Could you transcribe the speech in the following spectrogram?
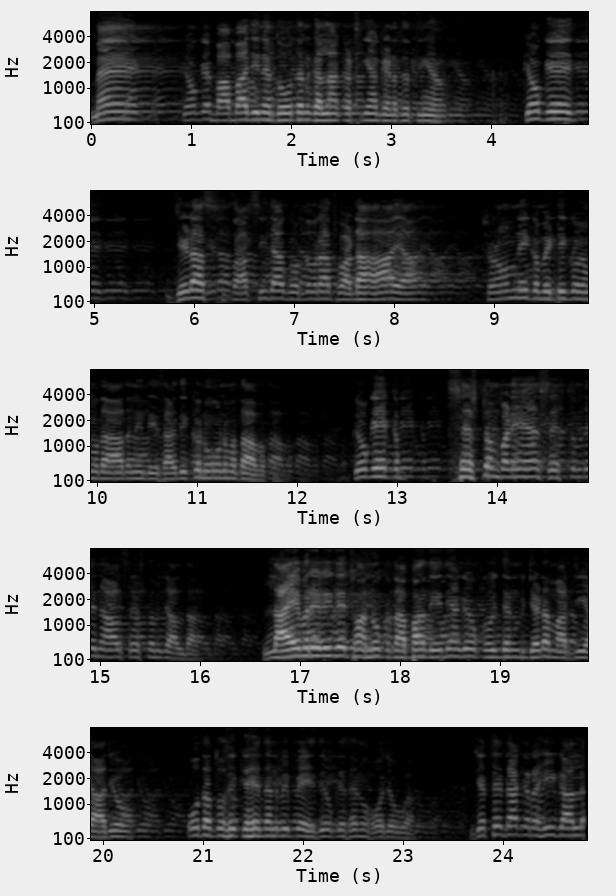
ਮੈਂ ਕਿਉਂਕਿ ਬਾਬਾ ਜੀ ਨੇ ਦੋ ਤਿੰਨ ਗੱਲਾਂ ਇਕੱਠੀਆਂ ਗਿਣ ਦਿੱਤੀਆਂ, ਕਿਉਂਕਿ ਜਿਹੜਾ 87 ਦਾ ਗੁਰਦੁਆਰਾ ਤੁਹਾਡਾ ਆ ਆ, ਸ਼੍ਰੋਮਣੀ ਕਮੇਟੀ ਕੋਈ ਮਦਦ ਨਹੀਂ ਦੇ ਸਕਦੀ, ਕਾਨੂੰਨ ਮੁਤਾਬਕ। ਕਿਉਂਕਿ ਇੱਕ ਸਿਸਟਮ ਬਣਿਆ ਸਿਸਟਮ ਦੇ ਨਾਲ ਸਿਸਟਮ ਚੱਲਦਾ। ਲਾਇਬ੍ਰੇਰੀ ਦੇ ਤੁਹਾਨੂੰ ਕਿਤਾਬਾਂ ਦੇ ਦਿਆਂਗੇ, ਉਹ ਕੋਈ ਦਿਨ ਜਿਹੜਾ ਮਰਜ਼ੀ ਆ ਜਾਓ ਉਹ ਤਾਂ ਤੁਸੀਂ ਕਿਸੇ ਦਿਨ ਵੀ ਭੇਜ ਦਿਓ, ਕਿਸੇ ਨੂੰ ਹੋ ਜਾਊਗਾ। ਜਿੱਥੇ ਤੱਕ ਰਹੀ ਗੱਲ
